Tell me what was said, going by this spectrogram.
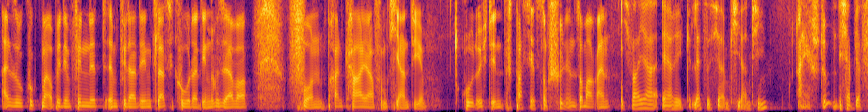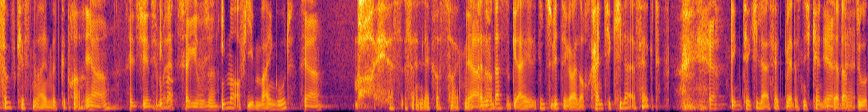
Also guckt mal, ob ihr den findet, entweder den Classico oder den Reserva von Prankaya vom Chianti holt euch den. Das passt jetzt noch schön in den Sommer rein. Ich war ja, Erik, letztes Jahr im Chianti. Ah ja, stimmt. Ich habe ja fünf Kisten Wein mitgebracht. Ja, hätte ich den Thema letztes Jahr geben sollen. Immer auf jedem Weingut. Ja. Boah, ey, das ist ein leckeres Zeug. Ne? Ja, also, ne? und das gibt es witzigerweise auch keinen Tequila-Effekt. ja. Den Tequila-Effekt, wer das nicht kennt, ist Ja, ja, dass ja. du,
